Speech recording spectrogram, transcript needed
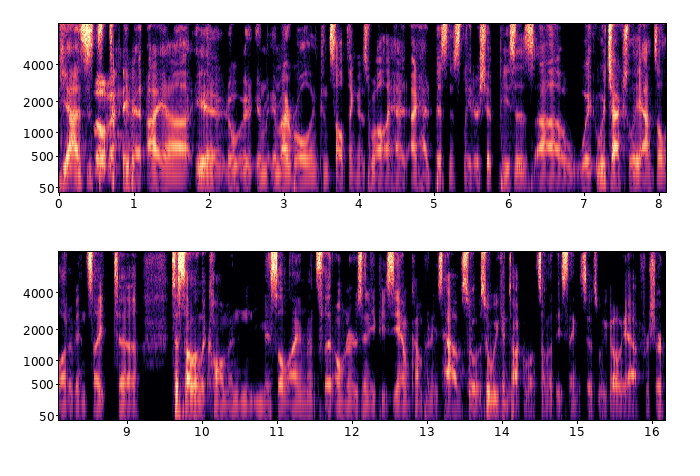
Yeah, it's a bit. tiny bit. I, uh, you know, in, in my role in consulting as well, I had, I had business leadership pieces, uh, which, which actually adds a lot of insight to, to some of the common misalignments that owners and EPCM companies have. So, so we can talk about some of these things as we go. Yeah, for sure.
